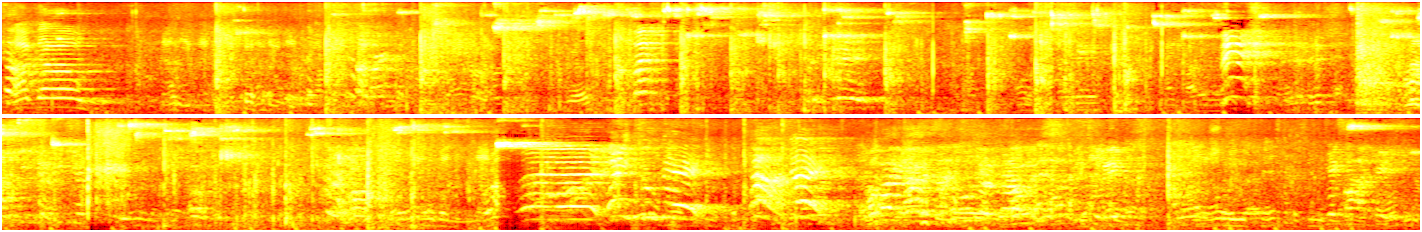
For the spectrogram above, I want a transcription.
Knockdown. Finish! Way too big! God dang! Oh my God! Takes a lot of creativity.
